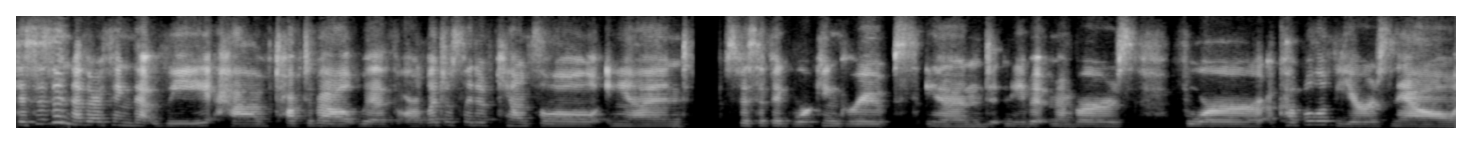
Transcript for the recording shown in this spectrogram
This is another thing that we have talked about with our legislative council and specific working groups and NABIP members for a couple of years now.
